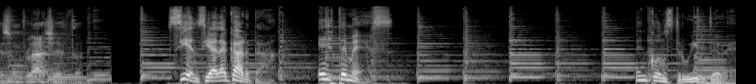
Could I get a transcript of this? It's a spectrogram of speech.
Es un flash esto. Ciencia a la carta. Este mes. En Construir TV.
